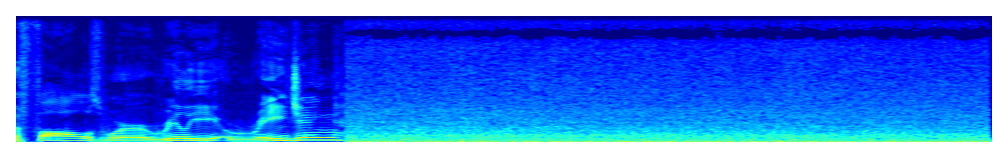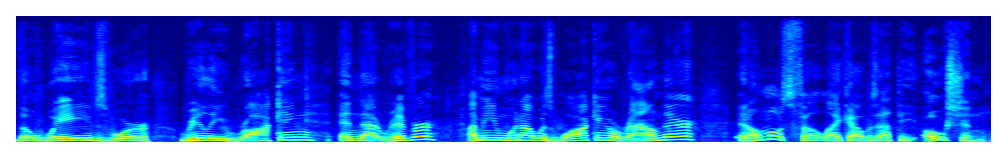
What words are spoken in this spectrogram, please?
The falls were really raging. The waves were really rocking in that river. I mean, when I was walking around there, it almost felt like I was at the ocean.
